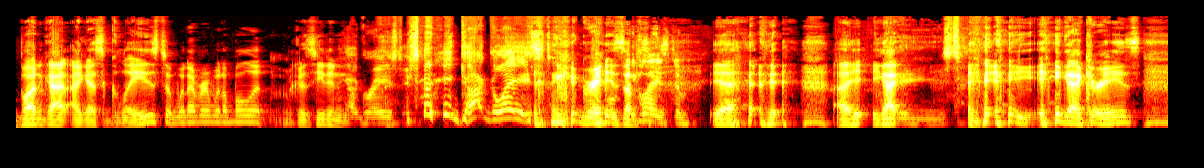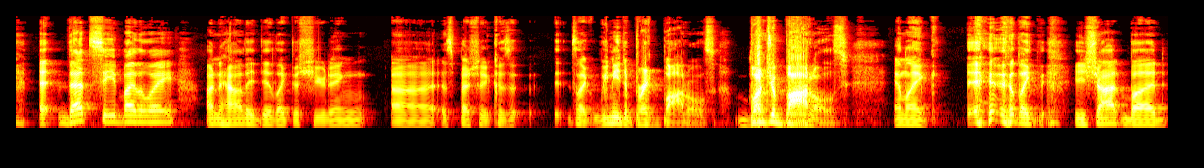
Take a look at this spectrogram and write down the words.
Bud got I guess glazed or whatever with a bullet because he He didn't got glazed. You said he got glazed. grazed. They I'm- glazed him. Yeah, uh, he, he got Glazed. he, he got grazed. Uh, That scene, by the way, on how they did like the shooting, uh, especially because it, it's like we need to break bottles, bunch of bottles, and like. like he shot Bud,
